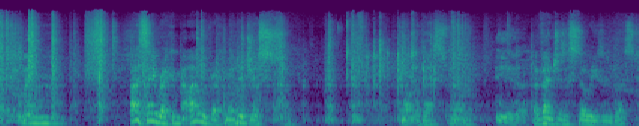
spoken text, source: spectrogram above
actually. Uh, I say recommend. I would recommend it. Just not the best one. Yeah. Avengers are still easily the best.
